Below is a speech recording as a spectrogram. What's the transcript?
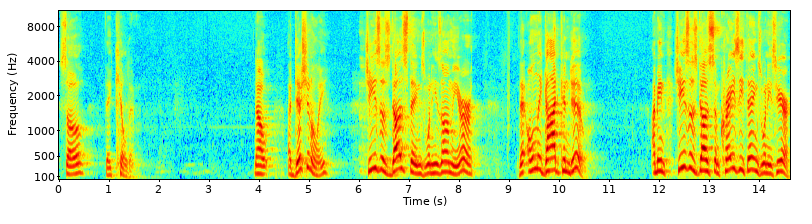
So they killed him. Now, additionally, Jesus does things when he's on the earth that only God can do. I mean, Jesus does some crazy things when he's here.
